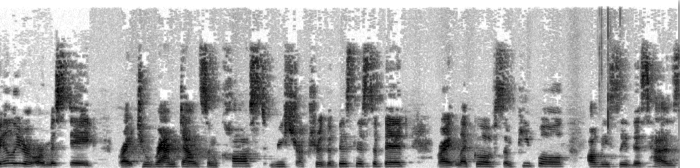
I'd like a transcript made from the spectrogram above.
failure or mistake, right? To ramp down some cost, restructure the business a bit, right? Let go of some people. Obviously, this has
